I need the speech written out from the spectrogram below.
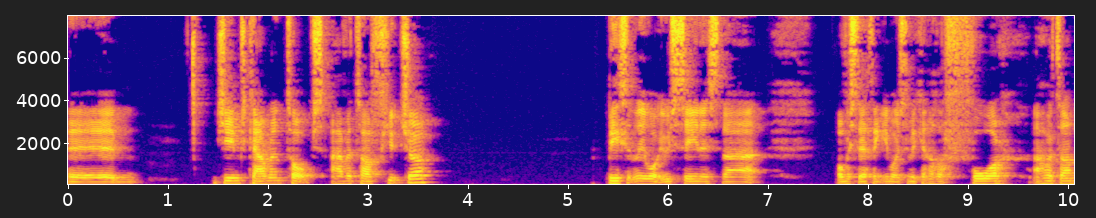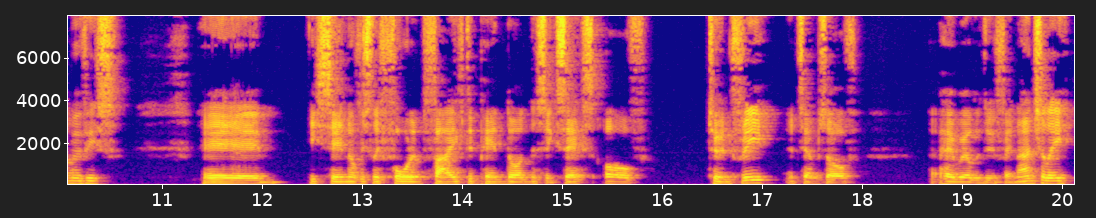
Um, James Cameron talks Avatar future. Basically, what he was saying is that obviously, I think he wants to make another four Avatar movies. Um, he's saying obviously four and five depend on the success of two and three in terms of how well they do financially.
